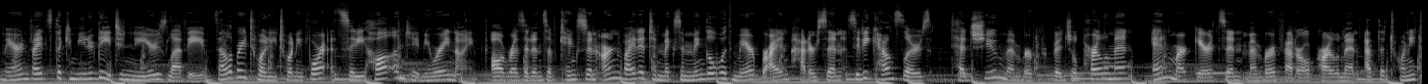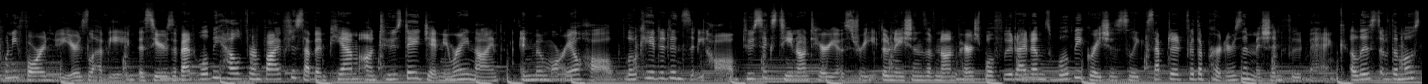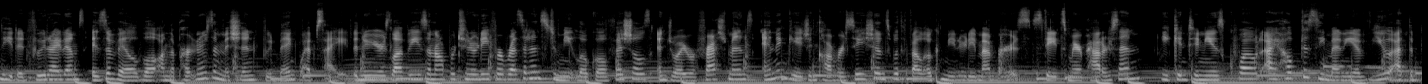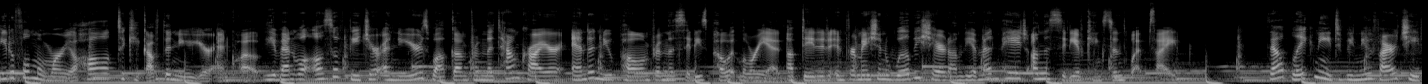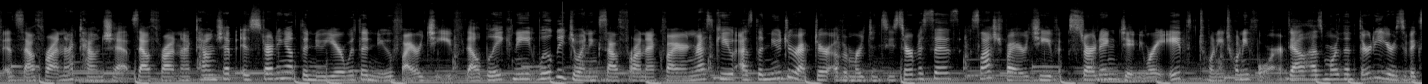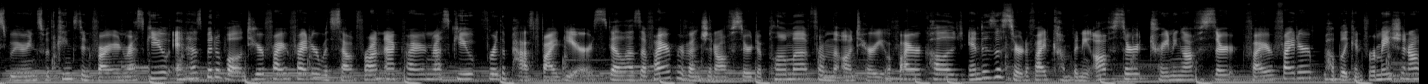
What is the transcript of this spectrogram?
Mayor invites the community to New Year's Levee. Celebrate 2024 at City Hall on January 9th. All residents of Kingston are invited to mix and mingle with Mayor Bryan Paterson, City Councilors Ted Hsu, Member of Provincial Parliament, and Mark Gerretsen, Member of Federal Parliament, at the 2024 New Year's Levee. This year's event will be held from 5 to 7 p.m. on Tuesday, January 9th in Memorial Hall, located in City Hall, 216 Ontario Street. Donations of non perishable food items will be graciously accepted for the Partners in Mission Food Bank. A list of the most needed food items is available on the Partners in Mission Food Bank website. The New Year's Levee is an opportunity for residents to meet local officials, enjoy refreshments, and engage in conversations with fellow community members, states Mayor Paterson. He continues, quote, I hope to see many of you at the beautiful Memorial Hall to kick off the new year, end quote. The event will also feature a New Year's welcome from the town crier and a new poem from the city's poet laureate. Updated information will be shared on the event page on the City of Kingston's website. Dal Blakeney to be new fire chief in South Frontenac Township. South Frontenac Township is starting out the new year with a new fire chief. Dal Blakeney will be joining South Frontenac Fire and Rescue as the new director of emergency services slash fire chief starting January 8th, 2024. Dal has more than 30 years of experience with Kingston Fire and Rescue and has been a volunteer firefighter with South Frontenac Fire and Rescue for the past five years. Dal has a fire prevention officer diploma from the Ontario Fire College and is a certified company officer, training officer, firefighter, public information officer,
